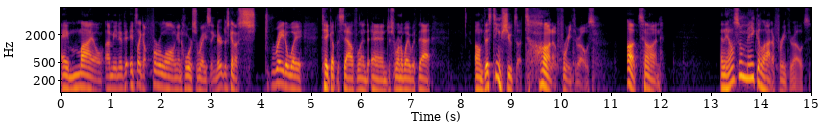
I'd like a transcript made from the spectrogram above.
a mile. I mean, it's like a furlong in horse racing. They're just going to straight away take up the Southland and just run away with that. Um, this team shoots a ton of free throws, a ton, and they also make a lot of free throws.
